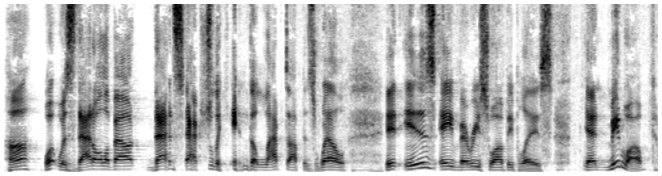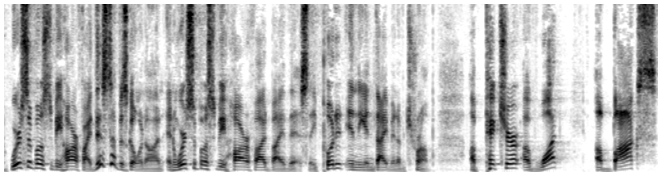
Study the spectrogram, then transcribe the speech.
Huh? What was that all about? That's actually in the laptop as well. It is a very swampy place. And meanwhile, we're supposed to be horrified. This stuff is going on, and we're supposed to be horrified by this. They put it in the indictment of Trump. A picture of what? A box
